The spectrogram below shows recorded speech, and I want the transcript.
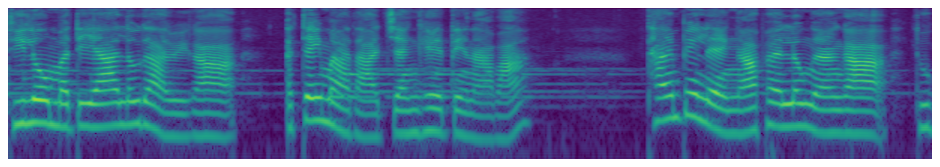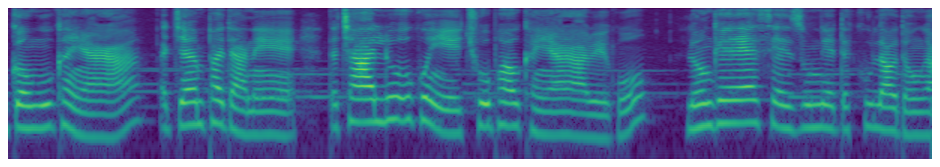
ဒီလိုမတရားလုပ်တာတွေကအတိတ်မှသာကြံခဲ့တင်တာပါထိုင်းပင်လယ်ငါးဖက်လုပ်ငန်းကလူကုန်ကူးခံရတာအကြမ်းဖက်တာနဲ့တခြားလူအခွင့်အရေးချိုးဖောက်ခံရတာတွေကို လွန်ခဲ့တဲ့ဆယ်စုနှစ်တခုလောက်တုန်းက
